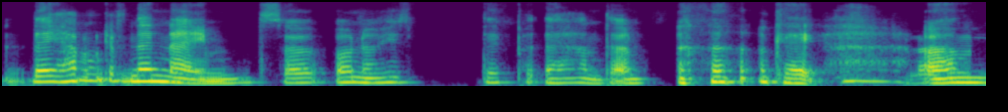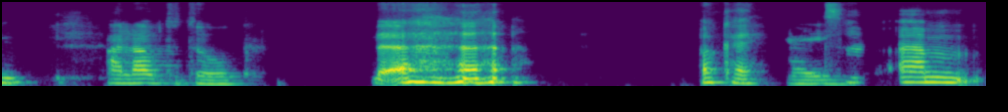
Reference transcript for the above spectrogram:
they haven't given their name. So oh no, he's they put their hand down. okay. Allowed to- Um, allowed to talk. okay. Okay. So, um,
